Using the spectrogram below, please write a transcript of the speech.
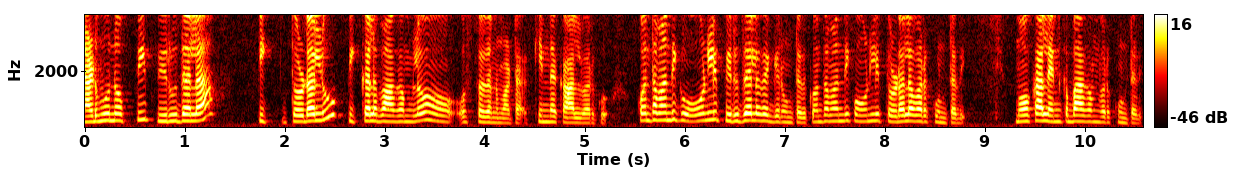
నడుము నొప్పి పిరుదల పిక్ తొడలు పిక్కల భాగంలో వస్తుంది కింద కాలు వరకు. కొంతమందికి ఓన్లీ పిరుదల దగ్గర ఉంటుంది కొంతమందికి ఓన్లీ తొడల వరకు ఉంటుంది. మోకాలు వెనక భాగం వరకు ఉంటుంది.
